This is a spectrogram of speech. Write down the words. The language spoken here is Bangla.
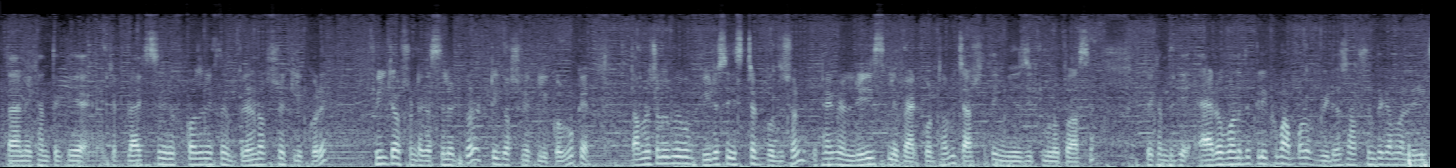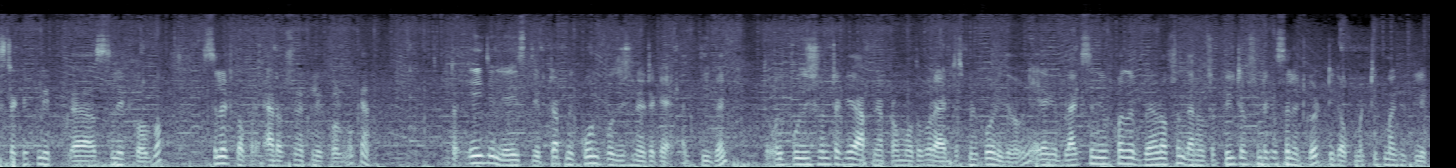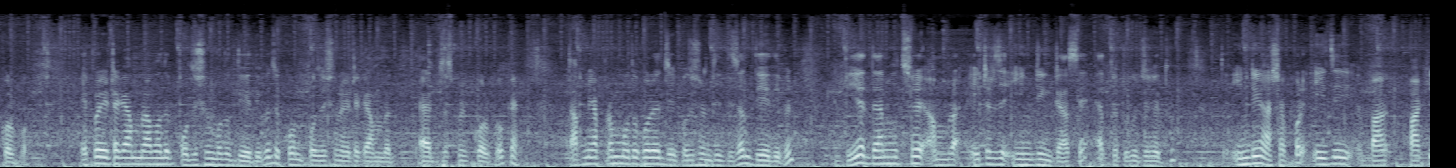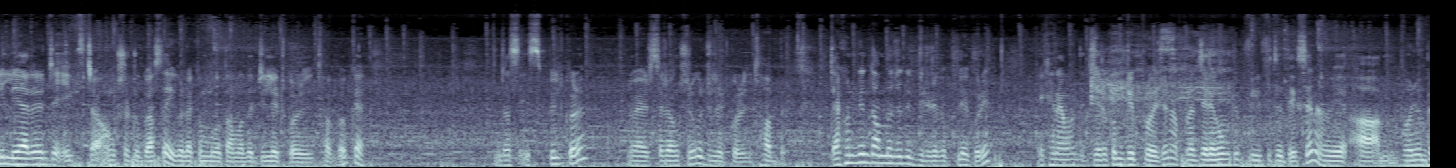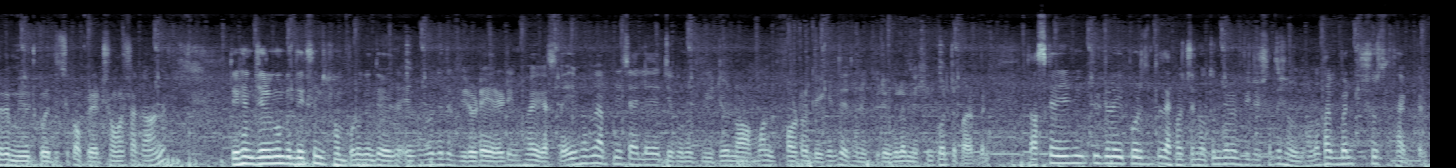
দেন এখান থেকে যে স্ক্রিন ইউজ করার জন্য এখানে ব্র্যান্ড অপশনে ক্লিক করে ফিল্টার অপশনটাকে সিলেক্ট করে টিক অপশনে ক্লিক করব ওকে তো আমরা চলে যাব ভিডিওসে স্টার্ট পজিশন এখানে একটা লিরিক্স ক্লিপ অ্যাড করতে হবে, যার সাথে মিউজিক মূলত আছে। তো এখান থেকে অ্যাড ওভারতে ক্লিক করব আবার ভিডিওস অপশন থেকে আমরা লিরিক্সটাকে ক্লিক সিলেক্ট করব। সিলেক্ট পর অ্যাড অপশনে ক্লিক করব ওকে তো এই যে লিরিক্স ক্লিপটা আপনি কোন পজিশনে এটাকে দিবেন? তো ওই পজিশনটাকে আপনি আপনার মতো করে অ্যাডজাস্টমেন্ট করে নিতে পারবেন। আগে ব্ল্যাক সিন ইউজ করার ব্র্যান্ড অপশন দেন হচ্ছে ফিল্ড অপশনটাকে সিলেক্ট করে টিক টিক মার্কে ক্লিক করব। এরপর এটাকে আমরা আমাদের পজিশন মতো দিয়ে দিব যে কোন পজিশনে এটাকে আমরা অ্যাডজাস্টমেন্ট করব ওকে তো আপনি আপনার মতো করে যে পজিশন দিতে চান, দিয়ে দিবেন। দিয়ে দেন হচ্ছে আমরা এটার যে ইন্ডিংটা আছে, এতটুকু যেহেতু, তো ইন্ডিং আসার পর এই যে বাকি লেয়ারের যে এক্সট্রা অংশটুকু আছে, এগুলোকে মূলত আমাদের ডিলিট করে দিতে হবে ওকে জাস্ট স্পিড করে রাইট সাইড অংশটুকু ডিলিট করে দিতে হবে। তো এখন কিন্তু আমরা যদি ভিডিওটাকে প্লে করি, এখানে আমাদের যেরকমটি প্রয়োজন, আপনারা যেরকমটি প্রিভিতে দেখছেন, আমি ভলিউমটাকে মিউট করে দিচ্ছি কপিরাইট সমস্যার কারণে। তো এখানে যেরকমটি দেখছেন, সম্পূর্ণ কিন্তু এই- এইভাবে কিন্তু ভিডিওটা এডিটিং হয়ে গেছে। এইভাবে আপনি চাইলে যে কোনো ভিডিও নর্মাল ফটো দেখে কিন্তু এই ধরনের ভিডিওগুলো মেকিং করতে পারবেন। তো আজকের এই টিউটোরিয়াল এই পর্যন্ত, দেখা হচ্ছে নতুন কোনো ভিডিওর সাথে। সবাই ভালো থাকবেন, সুস্থ থাকবেন।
